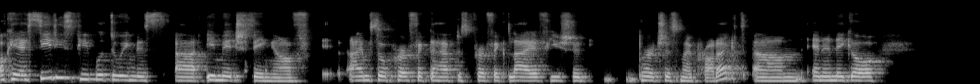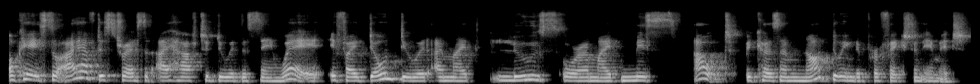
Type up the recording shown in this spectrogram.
okay, I see these people doing this uh, image thing of I'm so perfect, I have this perfect life, you should purchase my product. Um, and then they go, okay, so I have this stress that I have to do it the same way. If I don't do it, I might lose or I might miss out because I'm not doing the perfection image.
